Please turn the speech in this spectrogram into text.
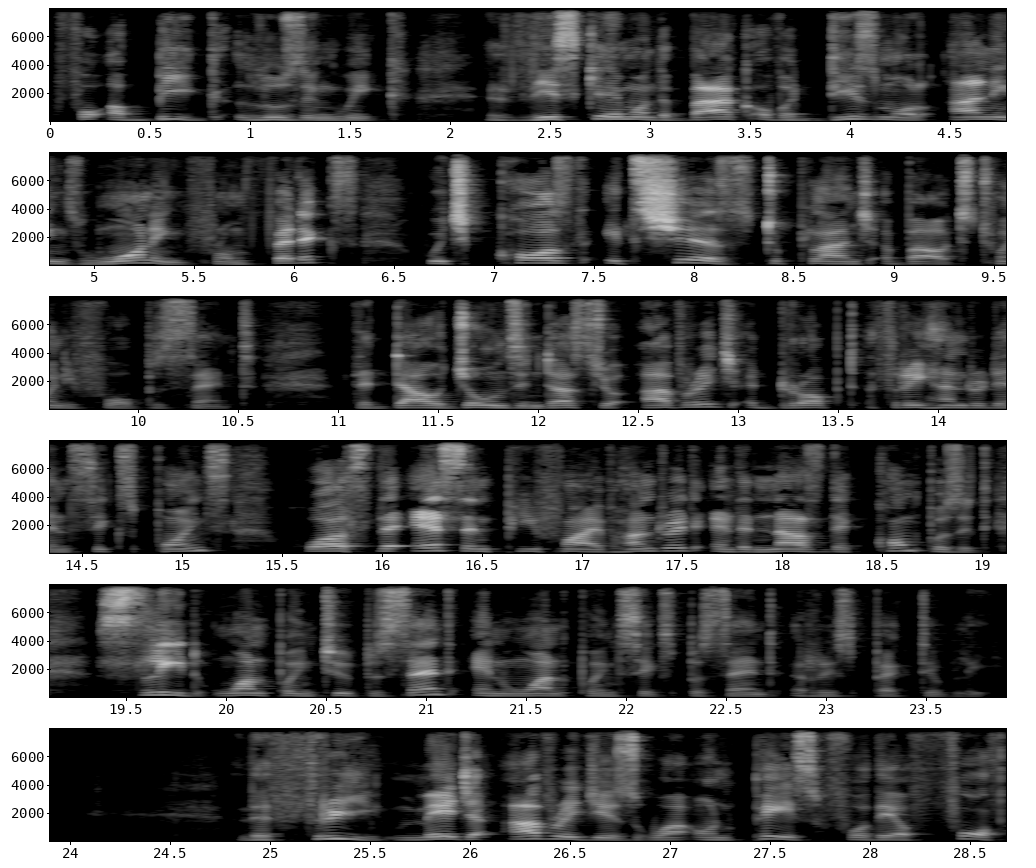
for a big losing week. This came on the back of a dismal earnings warning from FedEx, which caused its shares to plunge about 24%. The Dow Jones Industrial Average dropped 306 points, whilst the S&P 500 and the Nasdaq Composite slid 1.2% and 1.6% respectively. The three major averages were on pace for their fourth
